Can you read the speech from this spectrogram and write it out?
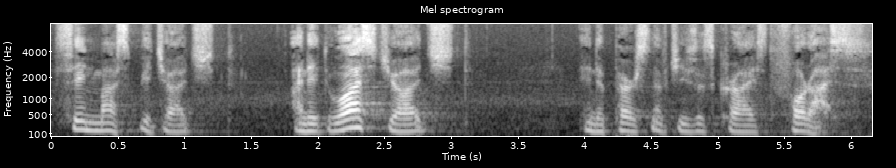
Sin must be judged, and it was judged in the person of Jesus Christ for us.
